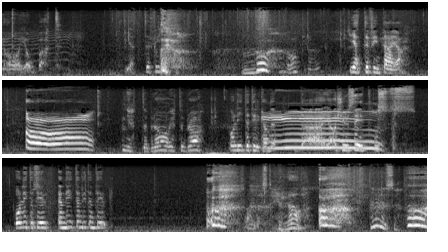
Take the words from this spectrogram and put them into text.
Bra jobbat. Jättefint. Mm. Och- Jättefint där ja. Jättebra, jättebra. Och lite till kan du. Där ja, tjusigt. Och, s- och lite till. En liten, liten till. Bra. Nu så. Ja.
